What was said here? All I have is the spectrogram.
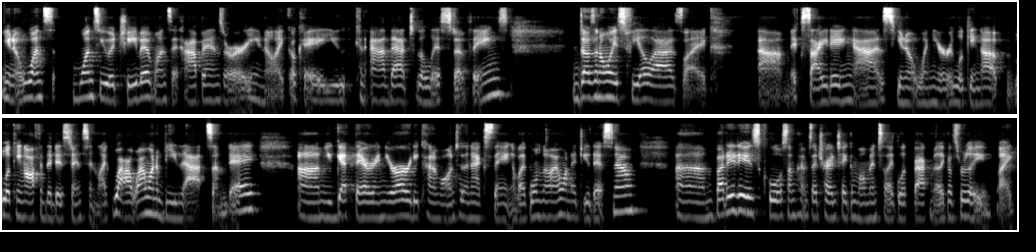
you know, once once you achieve it, once it happens, or you know, like okay, you can add that to the list of things. It doesn't always feel as like um, exciting as you know when you're looking up looking off in the distance and like wow i want to be that someday. Um, you get there and you're already kind of on to the next thing like well no i want to do this now. Um, but it is cool. Sometimes i try to take a moment to like look back and be like that's really like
